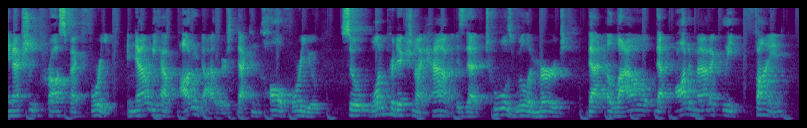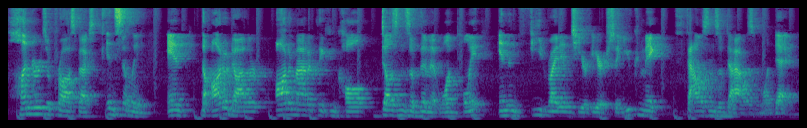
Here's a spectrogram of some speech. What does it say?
and actually prospect for you. And now we have auto dialers that can call for you. So, one prediction I have is that tools will emerge that allow, that automatically find hundreds of prospects instantly. And the auto dialer automatically can call dozens of them at one point and then feed right into your ear. So you can make thousands of dials in one day.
